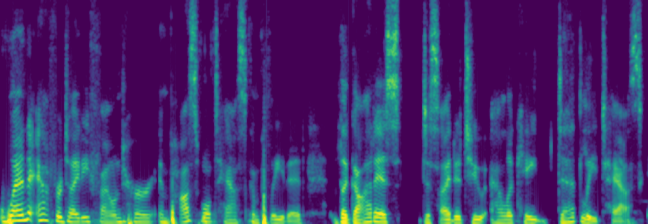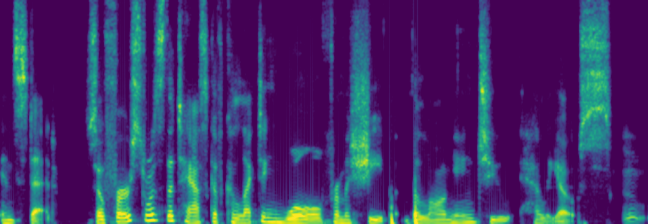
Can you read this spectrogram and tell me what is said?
When Aphrodite found her impossible task completed, the goddess decided to allocate deadly tasks instead. So, first was the task of collecting wool from a sheep belonging to Helios. Ooh.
